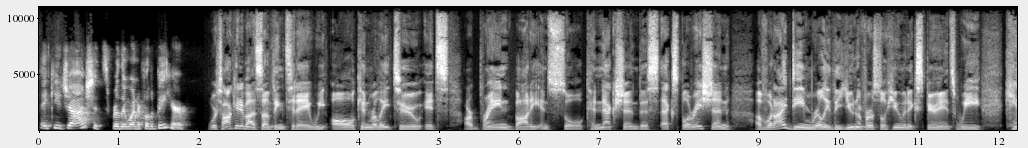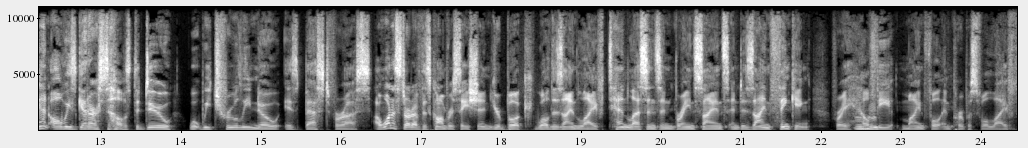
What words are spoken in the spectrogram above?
Thank you, Josh. It's really wonderful to be here. We're talking about something today we all can relate to. It's our brain, body, and soul connection. This exploration of what I deem really the universal human experience. We can't always get ourselves to do what we truly know is best for us. I want to start off this conversation. Your book, Well Designed Life 10 Lessons in Brain Science and Design Thinking for a mm-hmm. Healthy, mm-hmm. Mindful, and Purposeful Life.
